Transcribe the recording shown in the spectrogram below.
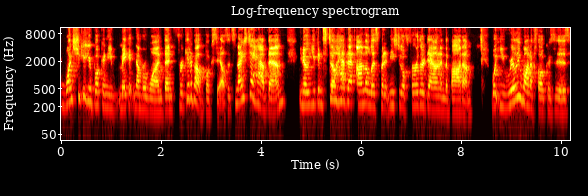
Once you get your book and you make it number one, then forget about book sales. It's nice to have them. You know, you can still have that on the list, but it needs to go further down in the bottom. What you really want to focus is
